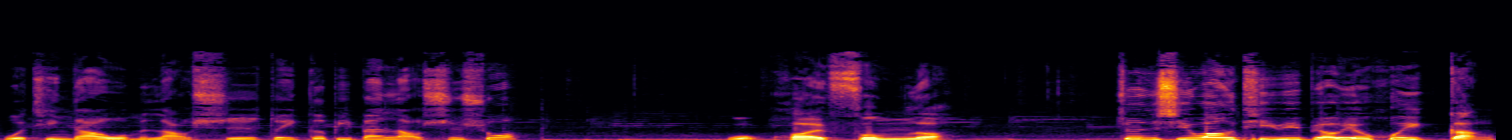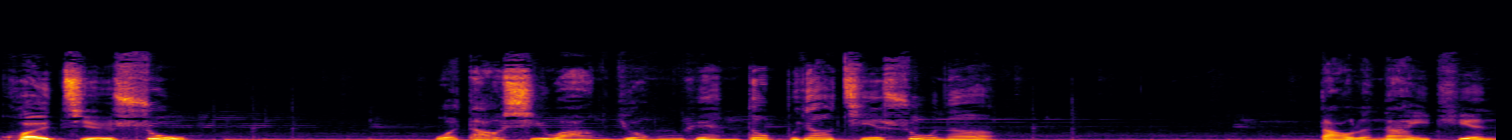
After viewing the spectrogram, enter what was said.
我听到我们老师对隔壁班老师说：“我快疯了。”真希望体育表演会赶快结束。我倒希望永远都不要结束呢。到了那一天，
